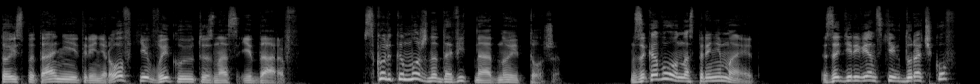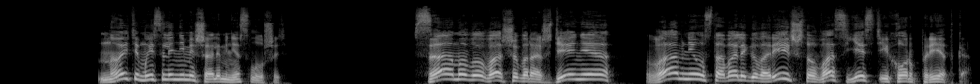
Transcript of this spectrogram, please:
то испытания и тренировки выкуют из нас и даров. Сколько можно давить на одно и то же? За кого он нас принимает? За деревенских дурачков? Но эти мысли не мешали мне слушать. «С самого вашего рождения вам не уставали говорить, что у вас есть и хор предка.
